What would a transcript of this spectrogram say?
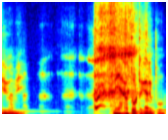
ദൈവമേ. നീ അകത്തോട്ട് കയറിപ്പോ.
